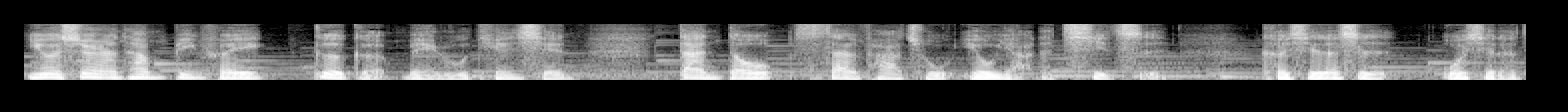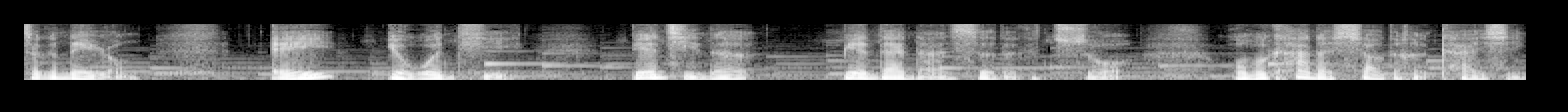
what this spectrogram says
因为虽然她们并非个个美如天仙，但都散发出优雅的气质。可惜的是，我写的这个内容，哎，有问题。编辑呢，面带难色的说：“我们看了笑得很开心，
